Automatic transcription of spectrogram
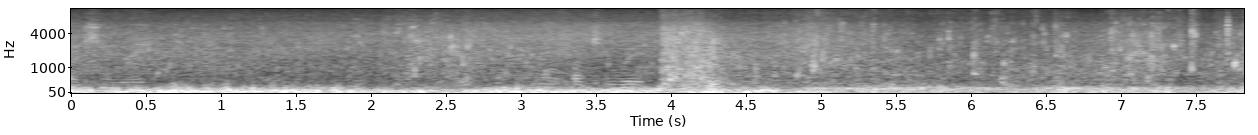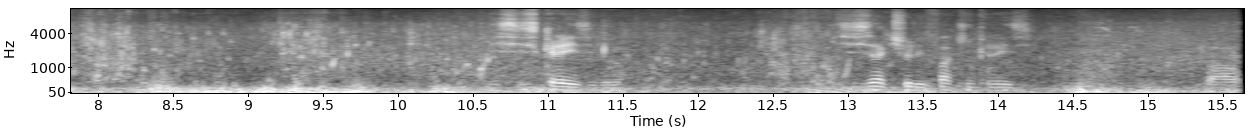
fucking way. No fucking way. This is crazy, bro. This is actually fucking crazy. Wow.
